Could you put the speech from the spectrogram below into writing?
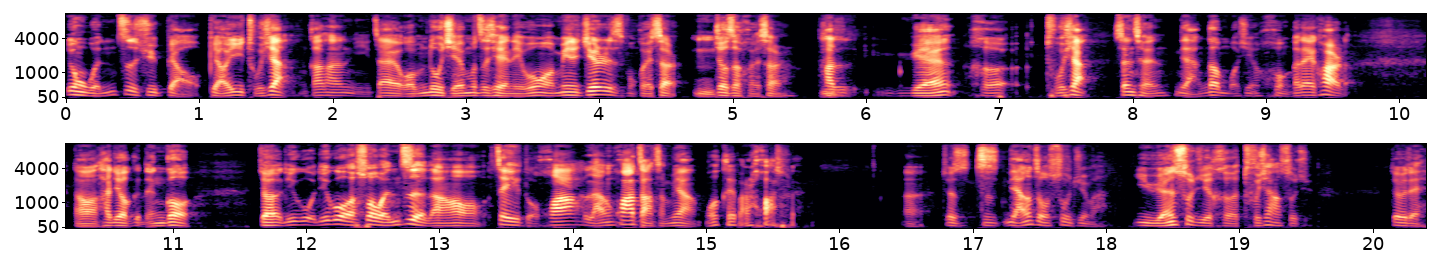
用文字去表表意图像。刚才你在我们录节目之前，你问我 Midjourney 是怎么回事儿，嗯就这回事儿，它是语言和图像生成两个模型混合在一块儿的，然后它就能够，就你给我你给我说文字，然后这一朵花兰花长什么样，我可以把它画出来，嗯，就是这两种数据嘛，语言数据和图像数据，对不对？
